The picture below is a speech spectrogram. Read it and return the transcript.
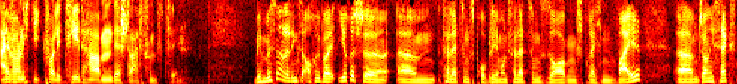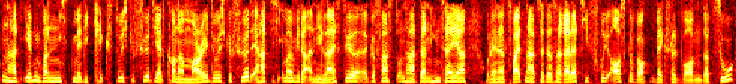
einfach nicht die Qualität haben der Start 15. Wir müssen allerdings auch über irische ähm, Verletzungsprobleme und Verletzungssorgen sprechen, weil ähm, Johnny Sexton hat irgendwann nicht mehr die Kicks durchgeführt, die hat Conor Murray durchgeführt. Er hat sich immer wieder an die Leiste äh, gefasst und hat dann hinterher oder in der zweiten Halbzeit ist er relativ früh ausgewechselt worden. Dazu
